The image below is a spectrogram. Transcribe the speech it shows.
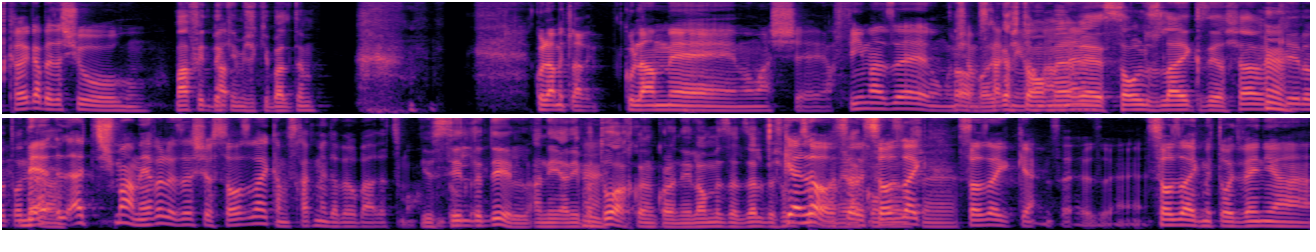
כרגע באיזשהו מה הפידבקים שקיבלתם? כולם מתלהבים, כולם אה, ממש אה, עפים על זה, אומרים טוב, שהמשחק ברגע שאתה נראה אומר מהמם. soulslike זה ישר כאילו, אתה יודע. אה, תשמע, מעבר לזה ש soulslike, המשחק מדבר בעד עצמו. You seal the deal. אני אני בטוח, קודם כל, אני לא מזלזל בשום כן, צורה. לא, אני רק soulslike, soulslike, כן, זה, soulslike metroidvania,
